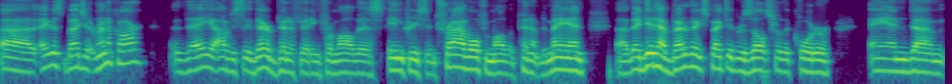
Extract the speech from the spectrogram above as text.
uh, Avis Budget Rent a Car. They obviously they're benefiting from all this increase in travel, from all the pent up demand. Uh, they did have better than expected results for the quarter, and um,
